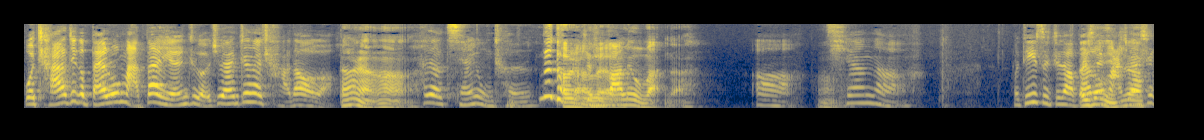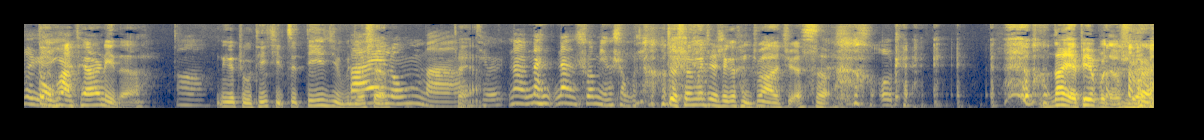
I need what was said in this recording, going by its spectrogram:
我查这个白龙马扮演者，居然真的查到了。当然了，他叫钱永成。那当然了，这是八六版的。啊，天哪！我第一次知道白龙马居然是个人。动画片里的啊，那个主题曲最第一句不就是白龙马？对啊。那那那说明什么呢？就说明这是个很重要的角色。OK。那也并不能说明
